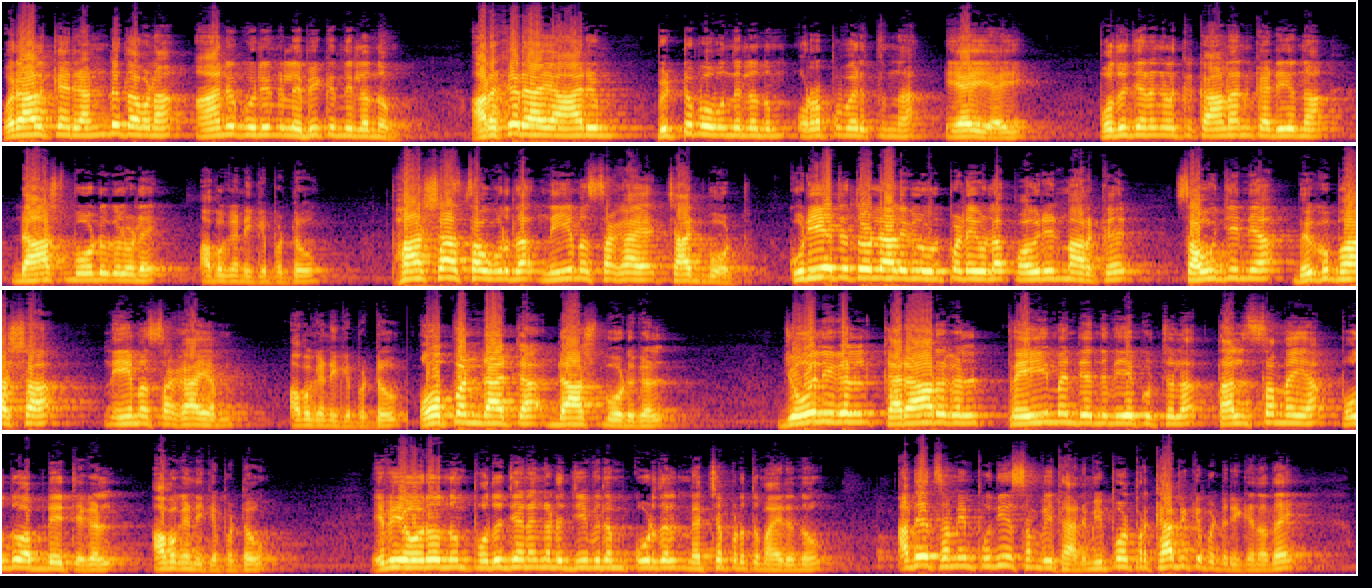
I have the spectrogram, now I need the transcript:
ഒരാൾക്ക് രണ്ട് തവണ ആനുകൂല്യങ്ങൾ ലഭിക്കുന്നില്ലെന്നും അർഹരായ ആരും വിട്ടുപോകുന്നില്ലെന്നും ഉറപ്പുവരുത്തുന്ന എ ഐ പൊതുജനങ്ങൾക്ക് കാണാൻ കഴിയുന്ന ഡാഷ്ബോർഡുകളുടെ അവഗണിക്കപ്പെട്ടു. ഭാഷാ സൗഹൃദ നിയമസഹായ ചാറ്റ് ബോട്ട് കുടിയേറ്റ തൊഴിലാളികൾ ഉൾപ്പെടെയുള്ള പൗരന്മാർക്ക് സൗജന്യ ബഹുഭാഷാ നിയമസഹായം അവഗണിക്കപ്പെട്ടു. ഓപ്പൺ ഡാറ്റ ഡാഷ്ബോർഡുകൾ ജോലികൾ കരാറുകൾ പേയ്മെന്റ് എന്നിവയെക്കുറിച്ചുള്ള തത്സമയ പൊതു അപ്ഡേറ്റുകൾ അവഗണിക്കപ്പെട്ടു. ഇവയോരോന്നും പൊതുജനങ്ങളുടെ ജീവിതം കൂടുതൽ മെച്ചപ്പെടുത്തുമായിരുന്നു. അതേസമയം പുതിയ സംവിധാനം ഇപ്പോൾ പ്രഖ്യാപിക്കപ്പെട്ടിരിക്കുന്നത്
